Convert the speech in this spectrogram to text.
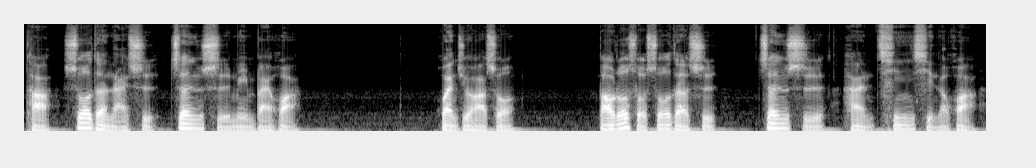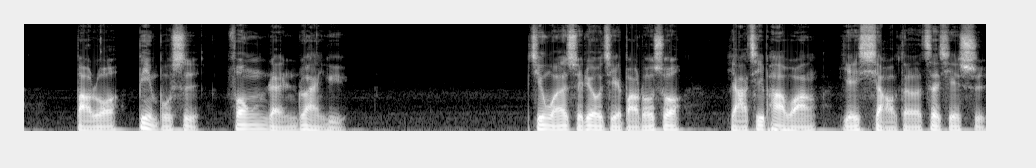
他说的乃是真实明白话。换句话说，保罗所说的是真实和清醒的话。保罗并不是疯人乱语。经文二十六节，保罗说：“亚基帕王也晓得这些事。”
